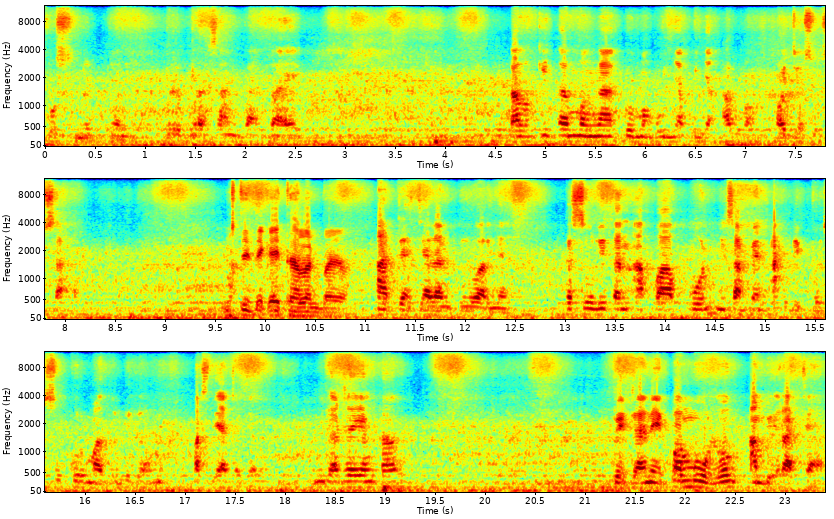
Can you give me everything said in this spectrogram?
husnudon berprasangka baik. Kalau kita mengaku mempunyai punya Allah ojo susah. Mesti tikai jalan mbak ya. Ada jalan keluarnya kesulitan apa pun ini sampai ahli bersyukur maupun tidak pasti ada jalan. Nggak ada yang tahu. Bedanya pemulung ambil raja.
